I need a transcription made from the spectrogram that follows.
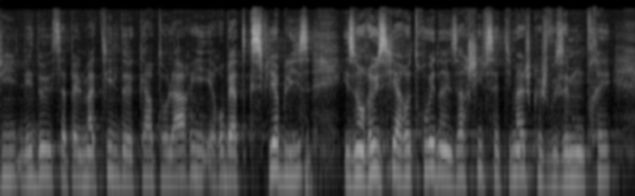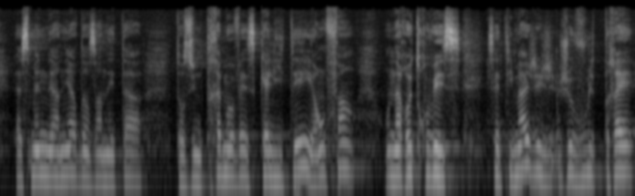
Les deux s'appellent Mathilde Cartolari et Robert Xviablis. Ils ont réussi à retrouver dans les archives cette image que je vous ai montrée la semaine dernière dans un état, dans une très mauvaise qualité. Et enfin, on a retrouvé cette image et je voudrais,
